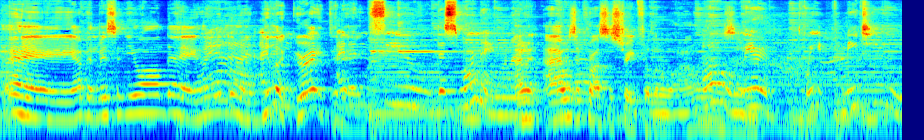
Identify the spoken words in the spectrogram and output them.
Hey, I've been missing you all day. How you Yeah, doing? I You look didn't- great I didn't see you this morning when I. I, went- I was across the street for a little while. It was, Oh, uh, weird. Wait, me too.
